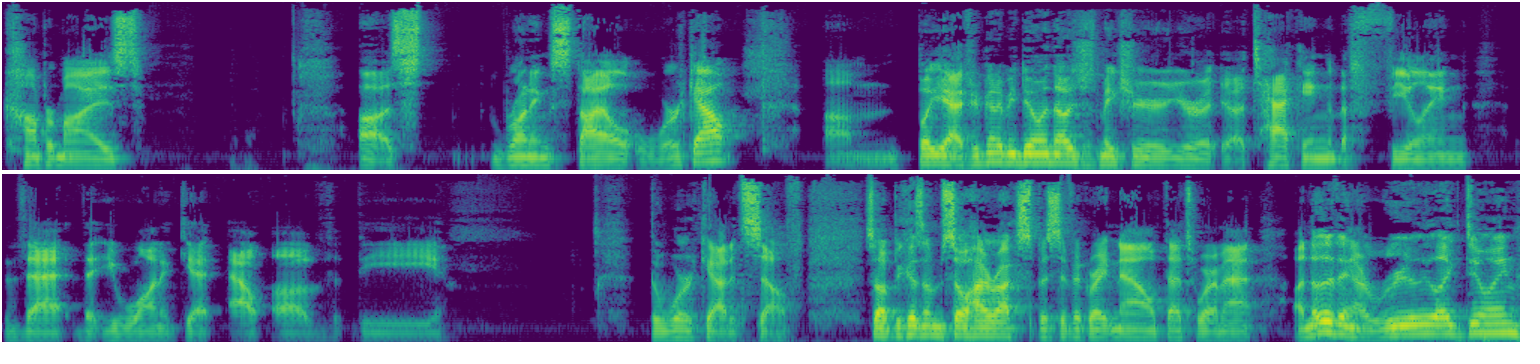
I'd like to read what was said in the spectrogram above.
compromised uh, running style workout. Um, but yeah, if you're going to be doing those, just make sure you're attacking the feeling that that you want to get out of the the workout itself. So because I'm so Hyrox specific right now, that's where I'm at. Another thing I really like doing,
